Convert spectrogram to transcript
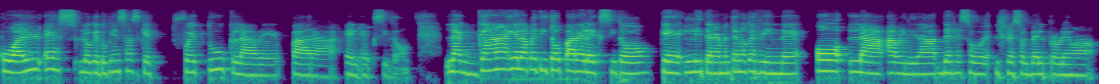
¿cuál es lo que tú piensas que fue tu clave para el éxito? ¿La gana y el apetito para el éxito que literalmente no te rinde o la habilidad de resolver, el problema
